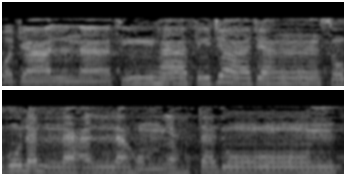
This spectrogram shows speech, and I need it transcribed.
وَجَعَلْنَا فِيهَا فِجَاجًا سُبُلًا لَّعَلَّهُمْ يَهْتَدُونَ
